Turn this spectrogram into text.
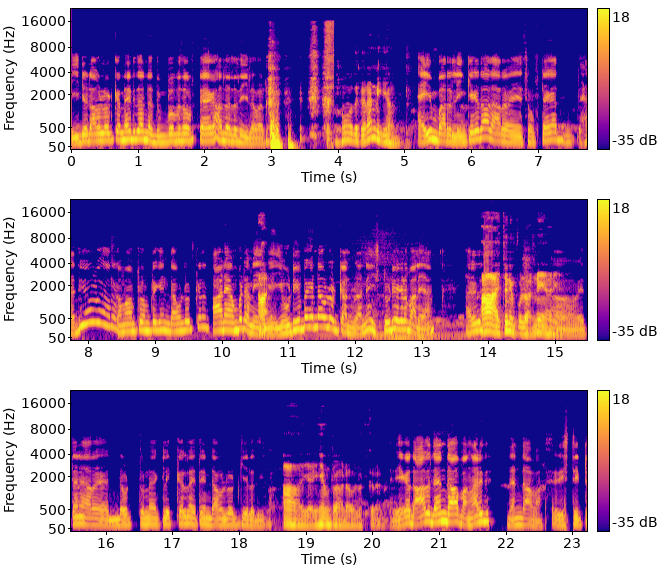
වීඩිය ඩවලෝඩ් කරන හරි දන්න දුම්බම සොෆ්ටය හදල දීලවට හෝද කරන්න කියන්න? ඇයිම් බර ලිංක එක දාලාර සොෆ්ටයකත් හැදියම රමන් ප්‍රම්ටගෙන් ඩවලෝඩ් කර ආන අම්බට මේ එක ඩවලෝඩ් කන්නුලන්න ස්ටඩියකට බලයන් එතන පුලන්නේ එතන අර ඩොට්තුන කලික් කල්ල එතෙන් ඩවන්ලෝඩ් කියල දීම එහෙම ඩවලෝඩ් කරන්න. ඒක දාල දැන් දා පංහරිද දැන්දාවා රිස්ටික්ට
